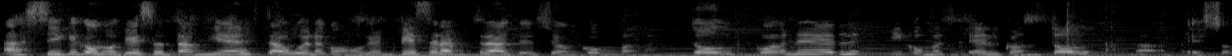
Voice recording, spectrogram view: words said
Así que como que eso también está bueno, como que empiecen a prestar atención cómo es Todd con él y cómo es él con Todd. Nada, eso.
